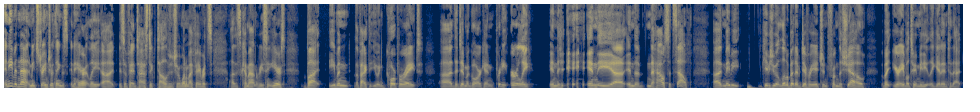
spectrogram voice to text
And even that, I mean, Stranger Things inherently uh, is a fantastic television show, one of my favorites uh, that's come out in recent years. But even the fact that you incorporate uh, the Demogorgon pretty early in the in the uh, in the in the house itself, uh, maybe gives you a little bit of differentiation from the show, but you're able to immediately get into that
